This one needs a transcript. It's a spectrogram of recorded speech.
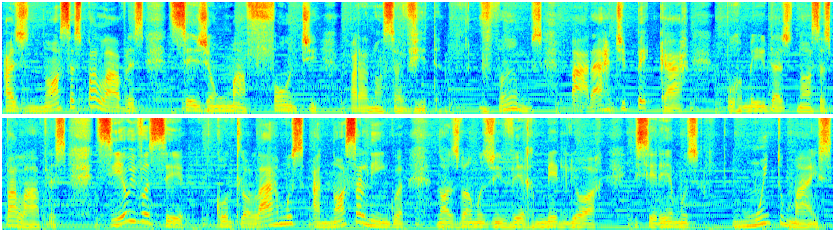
as nossas palavras sejam uma fonte para a nossa vida. Vamos parar de pecar por meio das nossas palavras. Se eu e você controlarmos a nossa língua, nós vamos viver melhor e seremos muito mais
